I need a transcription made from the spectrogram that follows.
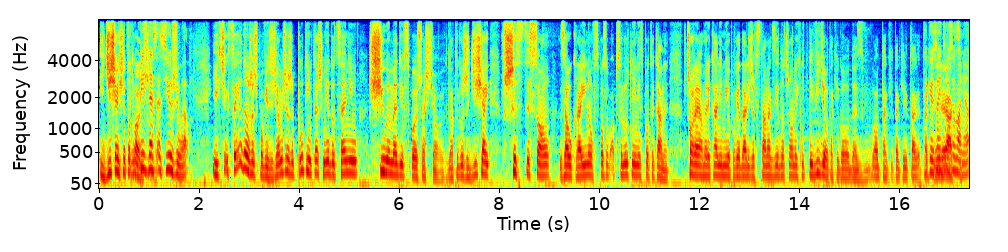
i dzisiaj się to kończy. Business as usual. I chcę jedną rzecz powiedzieć. Ja myślę, że Putin też nie docenił siły mediów społecznościowych, dlatego że dzisiaj wszyscy są za Ukrainą w sposób absolutnie niespotykany. Wczoraj Amerykanie mi opowiadali, że w Stanach Zjednoczonych nikt nie widział takiego odezwu, o, taki, taki, ta, Takiego reakcji zainteresowania.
